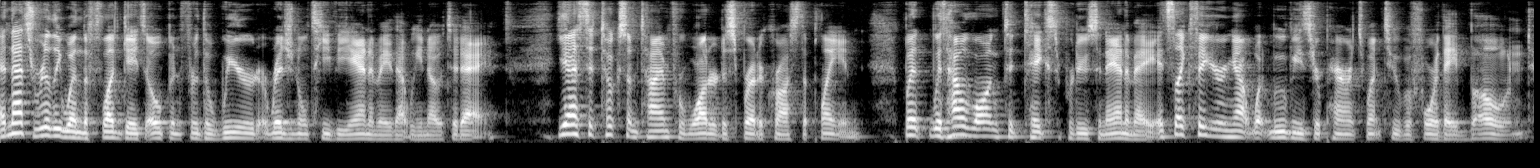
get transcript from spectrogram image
And that's really when the floodgates opened for the weird original TV anime that we know today. Yes, it took some time for water to spread across the plane, but with how long it takes to produce an anime, it's like figuring out what movies your parents went to before they boned.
